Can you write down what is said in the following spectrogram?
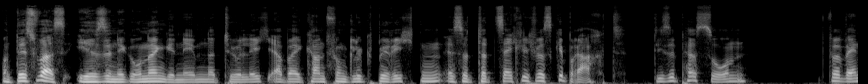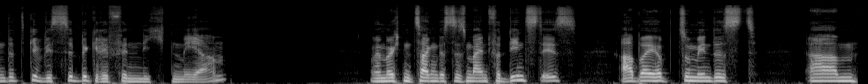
Und das war es irrsinnig unangenehm natürlich, aber ich kann von Glück berichten, es hat tatsächlich was gebracht. Diese Person verwendet gewisse Begriffe nicht mehr. Und wir möchten sagen, dass das mein Verdienst ist, aber ich habe zumindest ähm,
